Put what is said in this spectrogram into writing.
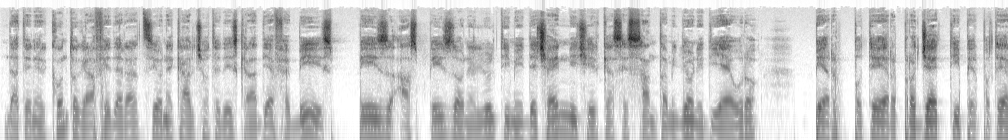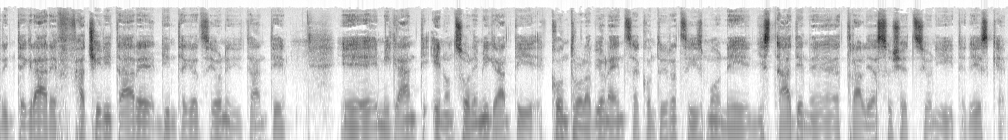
Da tener conto che la Federazione Calcio Tedesca, la DFB, speso, ha speso negli ultimi decenni circa 60 milioni di euro per poter progetti per poter integrare e facilitare l'integrazione di tanti eh, emigranti e non solo emigranti contro la violenza, contro il razzismo negli stadi e tra le associazioni tedesche.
